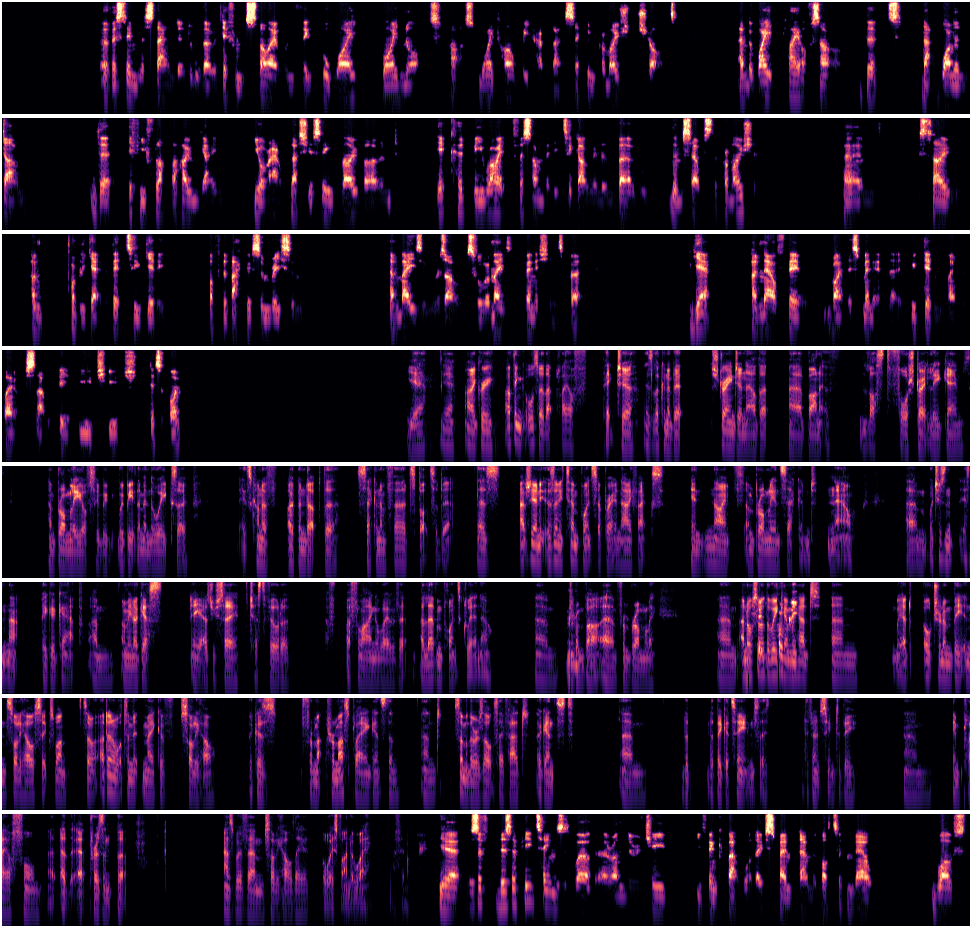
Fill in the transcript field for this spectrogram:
of a similar standard, although a different style, and think, well, why, why not us? Why can't we have that second promotion shot? And the way the playoffs are, that that one and done, that if you fluff a home game, you're out. That's your season over, and it could be right for somebody to go in and burgle themselves the promotion. Um, so I'm probably getting a bit too giddy off the back of some recent amazing results or amazing finishes. But yeah, I now feel right this minute that if we didn't make the playoffs, that would be a huge, huge disappointment. Yeah, yeah, I agree. I think also that playoff picture is looking a bit stranger now that uh, Barnet have lost four straight league games, and Bromley obviously we, we beat them in the week, so it's kind of opened up the second and third spots a bit. There's actually only there's only ten points separating Halifax in ninth and Bromley in second now. Um, which isn't isn't that big a gap. Um, I mean, I guess yeah, as you say, Chesterfield are, are flying away with it. Eleven points clear now um, mm. from Bar, um, from Bromley, um, and also at the weekend probably... we had um, we had Altrincham beating Solihull six one. So I don't know what to make of Solihull because from from us playing against them and some of the results they've had against um, the the bigger teams, they they don't seem to be um, in playoff form at, at, at, present. But as with um, Solihull, they always find a way. I feel. Yeah, there's a there's a few teams as well that are underachieving. You think about what they've spent down the bottom now. Whilst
